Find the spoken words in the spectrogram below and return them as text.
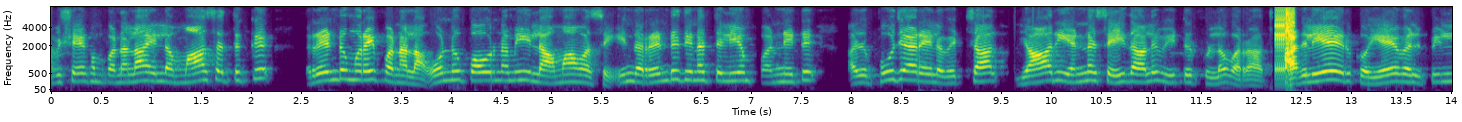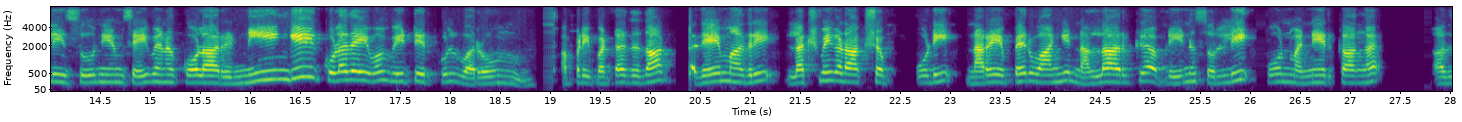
அபிஷேகம் பண்ணலாம். இல்ல மாசத்துக்கு ரெண்டு முறை பண்ணலாம். ஒன்று பௌர்ணமி இல்ல அமாவாசை. இந்த ரெண்டு தினத்திலையும் பண்ணிட்டு அது பூஜை அறையில வச்சால் யாரு என்ன செய்தாலும் வீட்டிற்குள்ள வராது. அதுலயே இருக்கும் ஏவல் பில்லி சூனியம் செய்வன கோளாறு நீங்கி குலதெய்வம் வீட்டிற்குள் வரும். அப்படிப்பட்டதுதான். அதே மாதிரி லக்ஷ்மி கடாட்ச பொடி நிறைய பேர் வாங்கி நல்லா இருக்கு அப்படின்னு சொல்லி போன் பண்ணியிருக்காங்க. அது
